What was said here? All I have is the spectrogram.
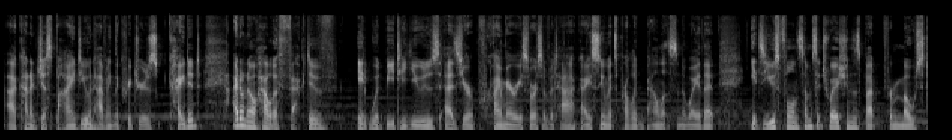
uh, kind of just behind you and having the creatures kited. I don't know how effective it would be to use as your primary source of attack. I assume it's probably balanced in a way that it's useful in some situations, but for most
